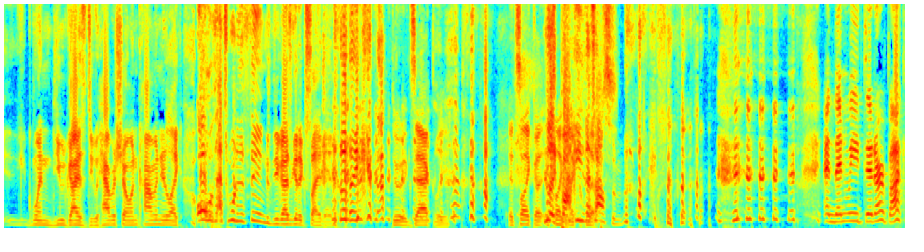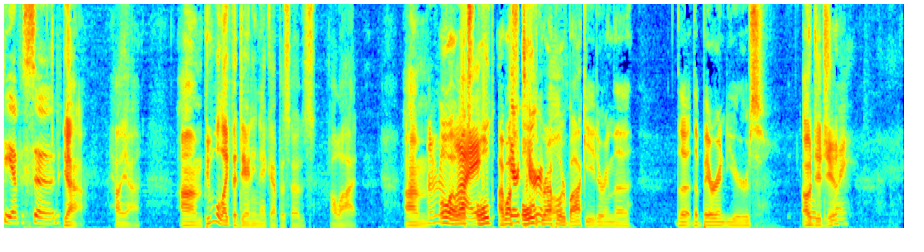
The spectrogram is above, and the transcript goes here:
when you guys do have a show in common, you're like, "Oh, that's one of the things," and you guys get excited. like, Dude, exactly. It's like a. you're It's like, like, "Baki, that's awesome." And then we did our Baki episode. yeah, hell yeah. Um, people like the Danny Nick episodes a lot. Um, I don't know Oh, I watched old. I watched They're old terrible. grappler Baki during the, the the barren years. oh, did you? boy.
